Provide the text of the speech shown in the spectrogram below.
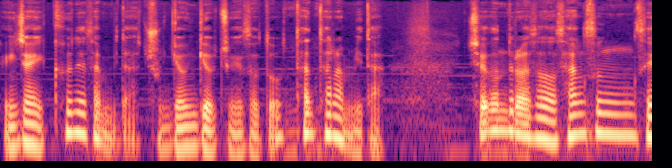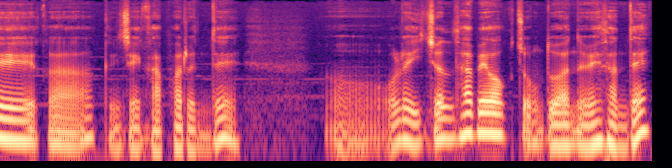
굉장히 큰 회사입니다. 중견기업 중에서도 탄탄합니다. 최근 들어서 상승세가 굉장히 가파른데 어, 원래 2,400억 정도 하는 회사인데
